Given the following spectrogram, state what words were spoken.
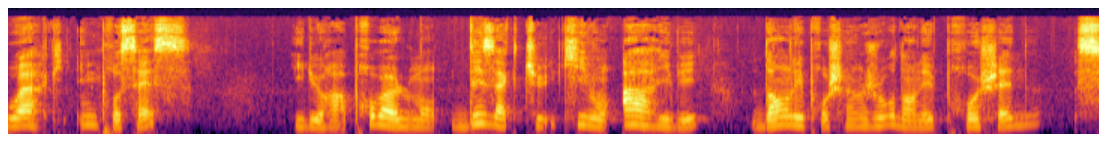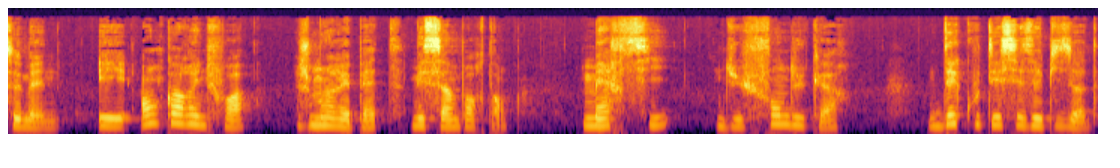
Work in Process. Il y aura probablement des actus qui vont arriver dans les prochains jours, dans les prochaines semaine. Et encore une fois, je me répète, mais c'est important. Merci du fond du cœur d'écouter ces épisodes,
